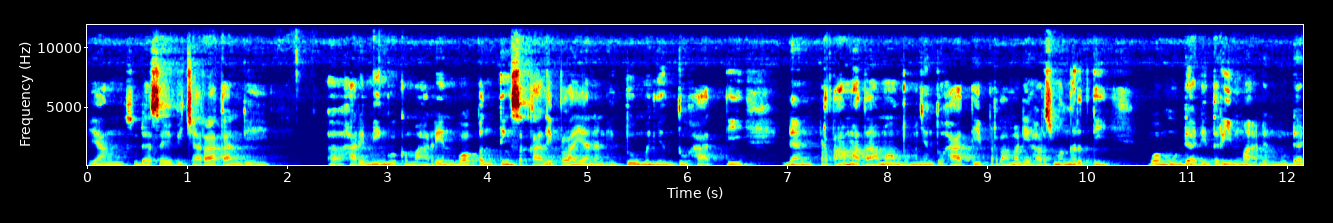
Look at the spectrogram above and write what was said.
yang sudah saya bicarakan di hari Minggu kemarin bahwa penting sekali pelayanan itu menyentuh hati dan pertama-tama untuk menyentuh hati pertama dia harus mengerti bahwa mudah diterima dan mudah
